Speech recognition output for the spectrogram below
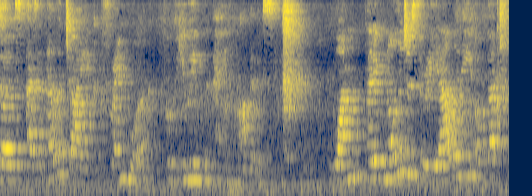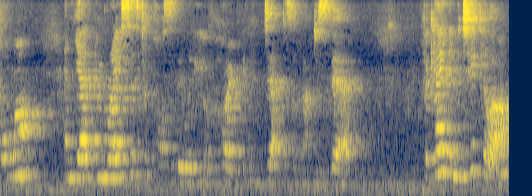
serves as an elegiac framework for viewing the pain of others. One that acknowledges the reality of that trauma and yet embraces the possibility of hope in the depths of that despair. For Kate in particular,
